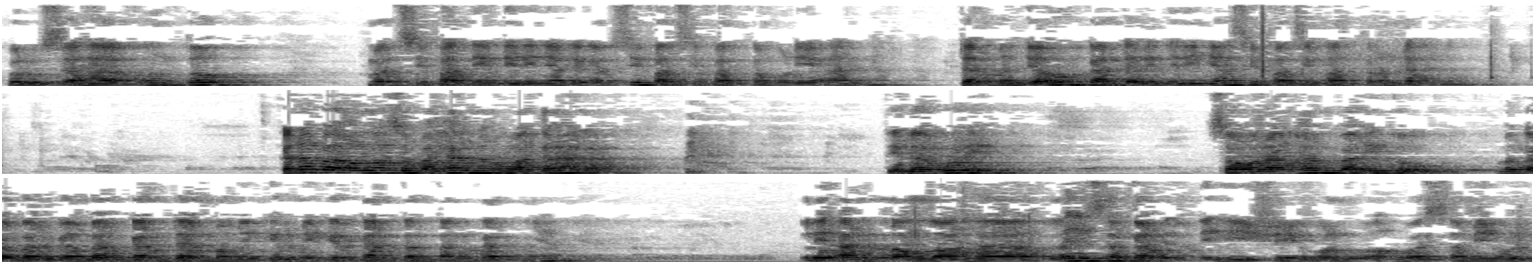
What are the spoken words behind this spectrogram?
berusaha untuk mensifati dirinya dengan sifat-sifat kemuliaan dan menjauhkan dari dirinya sifat-sifat kerendahan. Kenapa Allah Subhanahu wa taala tidak boleh seorang hamba itu menggambar-gambarkan dan memikir-mikirkan tentang zatnya li'anna Allah laisa kamitslihi syai'un wa samiul.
